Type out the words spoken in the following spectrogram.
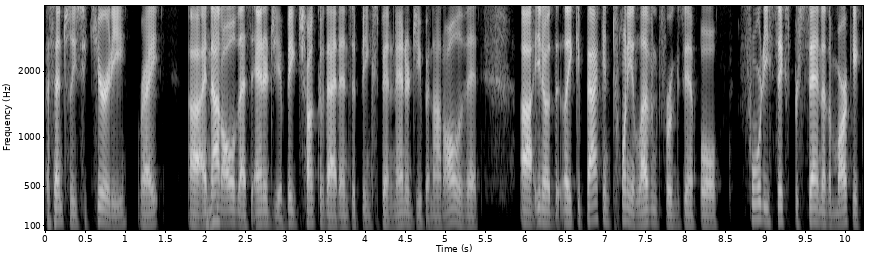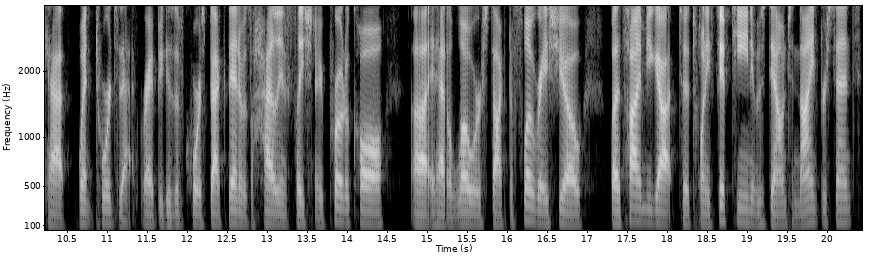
essentially security, right? Uh, and mm-hmm. not all of that's energy. A big chunk of that ends up being spent in energy, but not all of it. Uh, you know, like back in 2011, for example, 46% of the market cap went towards that, right? Because of course back then it was a highly inflationary protocol. Uh, it had a lower stock to flow ratio. By the time you got to 2015, it was down to nine percent.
